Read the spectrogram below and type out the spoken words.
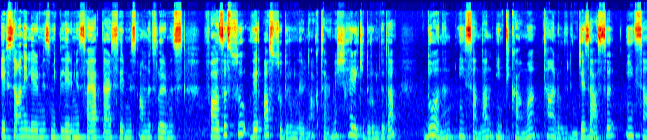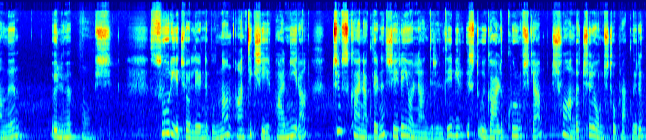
efsanelerimiz, mitlerimiz, hayat derslerimiz, anlatılarımız fazla su ve az su durumlarını aktarmış. Her iki durumda da doğanın insandan intikamı, tanrıların cezası, insanlığın ölümü olmuş. Suriye çöllerinde bulunan antik şehir Palmira, tüm su kaynaklarının şehre yönlendirildiği bir üst uygarlık kurmuşken şu anda çöl olmuş toprakların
